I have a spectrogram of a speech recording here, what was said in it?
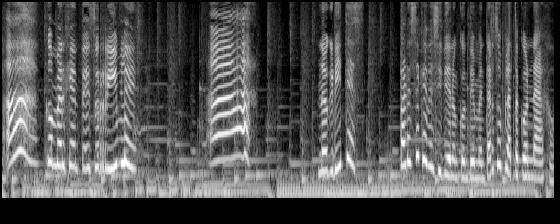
¡Ah! Comer gente es horrible. ¡Ah! No grites. Parece que decidieron condimentar su plato con ajo,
